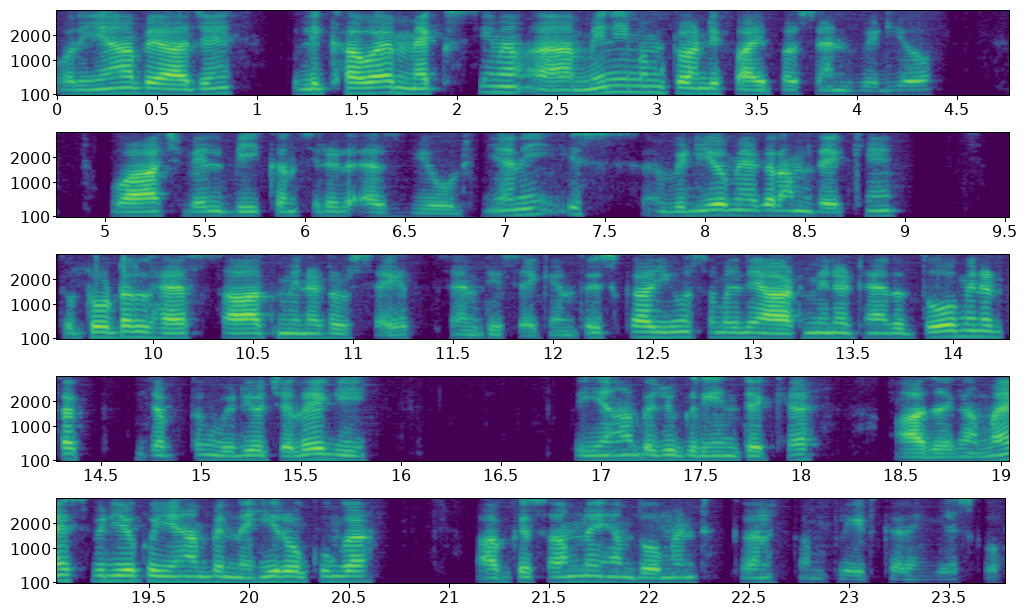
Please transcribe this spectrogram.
और यहाँ पे आ जाएँ तो लिखा हुआ है maximum minimum twenty five percent video watch will be considered as viewed यानी इस वीडियो में अगर हम देखें तो टोटल है सात मिनट और सैंतीस सेकेंड तो इसका यूँ समझ लें, आठ मिनट है तो दो मिनट तक जब तक वीडियो चलेगी तो यहाँ पे जो ग्रीन टेक है, आ जाएगा। मैं इस वीडियो को यहाँ पे नहीं रोकूँगा। आपके सामने हम दो मिनट कंप्लीट करेंगे इसको।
